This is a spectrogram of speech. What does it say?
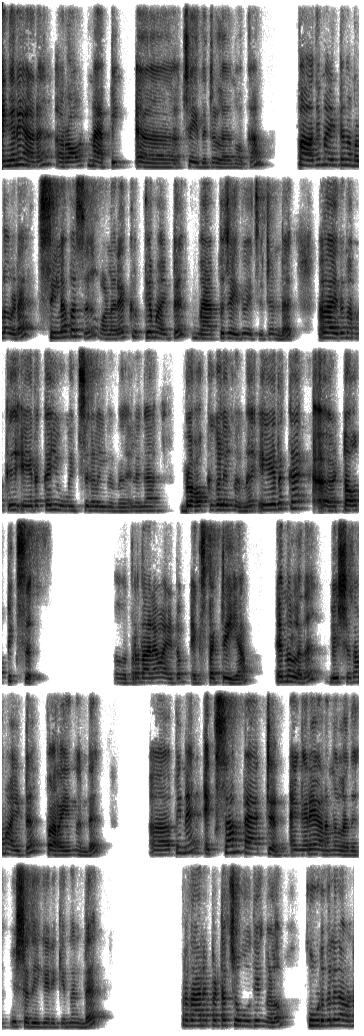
എങ്ങനെയാണ് റോഡ് മാപ്പിംഗ് ചെയ്തിട്ടുള്ളത് നോക്കാം. അപ്പൊ ആദ്യമായിട്ട് നമ്മൾ ഇവിടെ സിലബസ് വളരെ കൃത്യമായിട്ട് മാപ്പ് ചെയ്തു വെച്ചിട്ടുണ്ട്. അതായത് നമുക്ക് ഏതൊക്കെ യൂണിറ്റ്സുകളിൽ നിന്ന് അല്ലെങ്കിൽ ബ്ലോക്കുകളിൽ നിന്ന് ഏതൊക്കെ ടോപ്പിക്സ് പ്രധാനമായിട്ടും എക്സ്പെക്ട് ചെയ്യാം എന്നുള്ളത് വിശദമായിട്ട് പറയുന്നുണ്ട്. പിന്നെ എക്സാം പാറ്റേൺ എങ്ങനെയാണെന്നുള്ളത് വിശദീകരിക്കുന്നുണ്ട്. പ്രധാനപ്പെട്ട ചോദ്യങ്ങളും കൂടുതൽ തവണ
